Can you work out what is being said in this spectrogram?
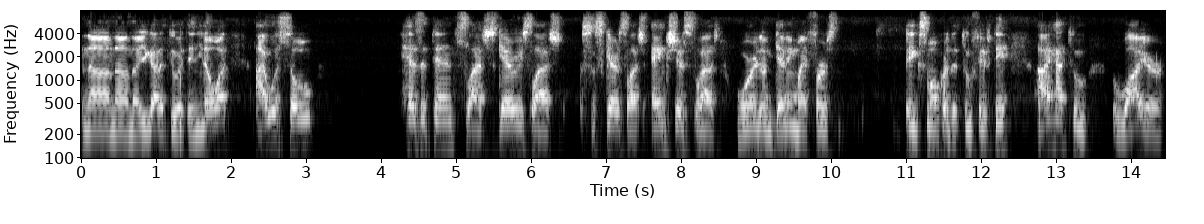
No, no, no. You got to do it. And you know what? I was so hesitant slash scary slash scared slash anxious slash worried on getting my first big smoker, the 250. I had to wire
